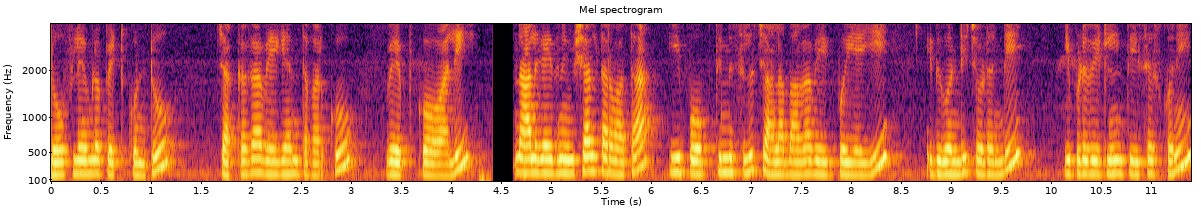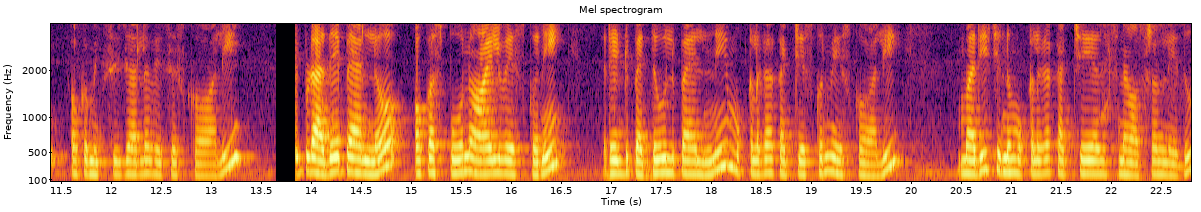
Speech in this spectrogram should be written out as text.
లో ఫ్లేమ్లో పెట్టుకుంటూ చక్కగా వేగేంత వరకు వేపుకోవాలి. నాలుగైదు నిమిషాల తర్వాత ఈ పోపు దినుసులు చాలా బాగా వేగిపోయాయి. ఇదిగోండి చూడండి. ఇప్పుడు వీటిని తీసేసుకొని ఒక మిక్సీ జార్లో వేసేసుకోవాలి. ఇప్పుడు అదే ప్యాన్లో ఒక స్పూన్ ఆయిల్ వేసుకొని రెండు పెద్ద ఉల్లిపాయలని ముక్కలుగా కట్ చేసుకొని వేసుకోవాలి. మరీ చిన్న ముక్కలుగా కట్ చేయాల్సిన అవసరం లేదు.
